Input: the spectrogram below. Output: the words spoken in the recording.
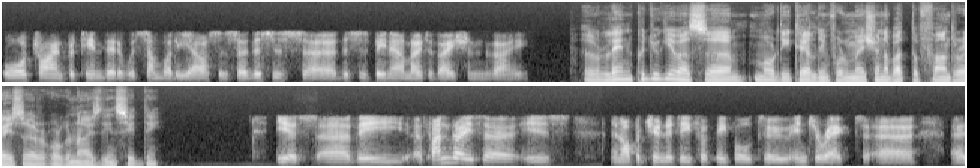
or try and pretend that it was somebody else's. So this is uh, this has been our motivation, Vahi. Uh, Len, could you give us uh, more detailed information about the fundraiser organized in Sydney? Yes, uh, the fundraiser is an opportunity for people to interact, uh, uh,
